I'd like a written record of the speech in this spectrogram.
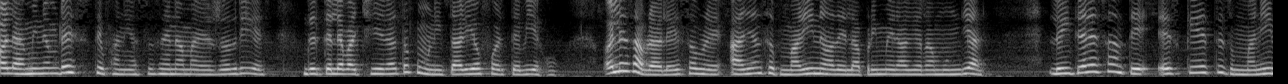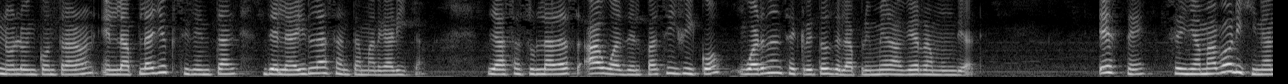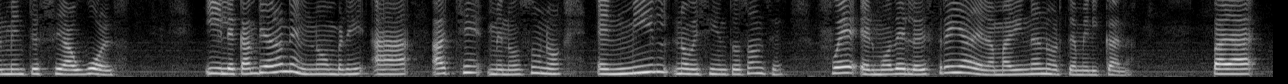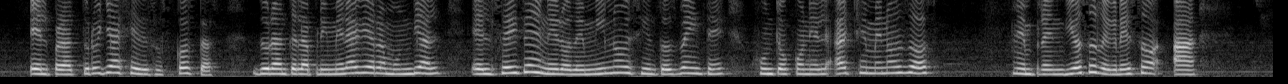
Hola, mi nombre es Estefanía Susana María Rodríguez, del Telebachillerato Comunitario Fuerte Viejo. Hoy les hablaré sobre Alien Submarino de la Primera Guerra Mundial. Lo interesante es que este submarino lo encontraron en la playa occidental de la isla Santa Margarita. Las azuladas aguas del Pacífico guardan secretos de la Primera Guerra Mundial. Este se llamaba originalmente Sea Wolf y le cambiaron el nombre a H-1 en 1911. Fue el modelo estrella de la Marina norteamericana para el patrullaje de sus costas. Durante la Primera Guerra Mundial, el 6 de enero de 1920, junto con el H-2, emprendió su regreso a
